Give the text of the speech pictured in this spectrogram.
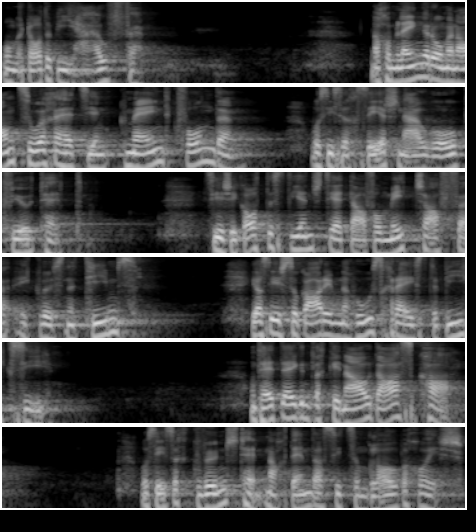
die mir da dabei helfen. Nach einem längeren Umeinandersuchen hat sie eine Gemeinde gefunden, wo sie sich sehr schnell wohlgefühlt hat. Sie ist in Gottesdienst, sie hat davon mitschaffen in gewissen Teams. Ja, sie ist sogar in einem Hauskreis dabei gewesen und hat eigentlich genau das gehabt, was sie sich gewünscht hat, nachdem dass sie zum Glauben gekommen ist.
